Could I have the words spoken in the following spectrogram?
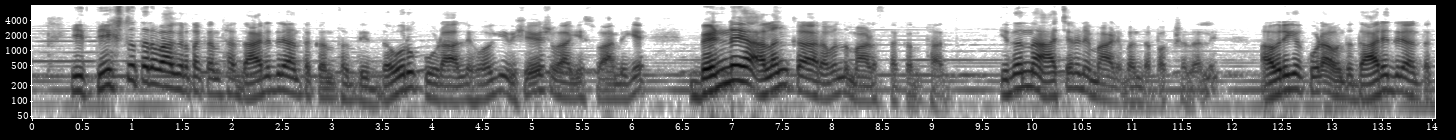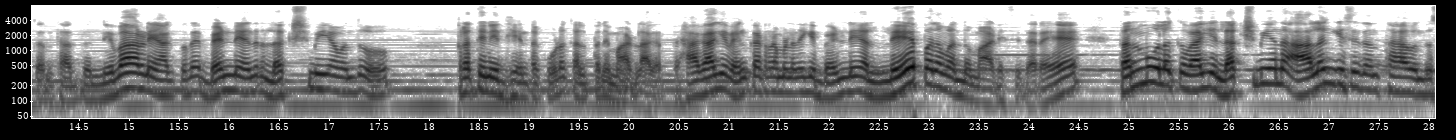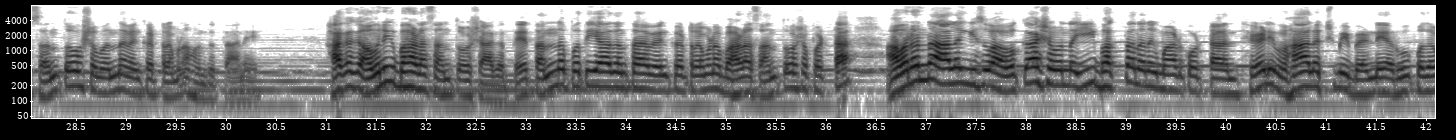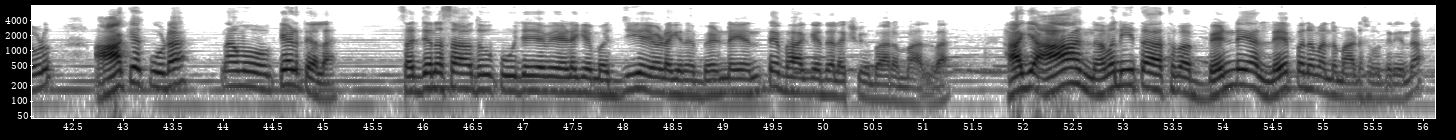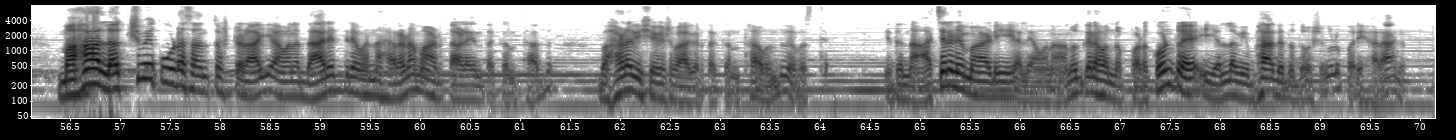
ಈ ತೀಕ್ಷ್ಣತರವಾಗಿರ್ತಕ್ಕಂಥ ದಾರಿದ್ರ್ಯ ಅಂತಕ್ಕಂಥದ್ದು ಇದ್ದವರು ಕೂಡ ಅಲ್ಲಿ ಹೋಗಿ ವಿಶೇಷವಾಗಿ ಸ್ವಾಮಿಗೆ ಬೆಣ್ಣೆಯ ಅಲಂಕಾರವನ್ನು ಮಾಡಿಸ್ತಕ್ಕಂಥದ್ದು. ಇದನ್ನು ಆಚರಣೆ ಮಾಡಿ ಬಂದ ಪಕ್ಷದಲ್ಲಿ ಅವರಿಗೆ ಕೂಡ ಒಂದು ದಾರಿದ್ರ್ಯ ಅಂತಕ್ಕಂಥದ್ದು ನಿವಾರಣೆ ಆಗ್ತದೆ. ಬೆಣ್ಣೆ ಅಂದರೆ ಲಕ್ಷ್ಮಿಯ ಒಂದು ಪ್ರತಿನಿಧಿ ಅಂತ ಕೂಡ ಕಲ್ಪನೆ ಮಾಡಲಾಗುತ್ತೆ. ಹಾಗಾಗಿ ವೆಂಕಟರಮಣನಿಗೆ ಬೆಣ್ಣೆಯ ಲೇಪನವನ್ನು ಮಾಡಿಸಿದರೆ ತನ್ಮೂಲಕವಾಗಿ ಲಕ್ಷ್ಮಿಯನ್ನು ಆಲಂಗಿಸಿದಂತಹ ಒಂದು ಸಂತೋಷವನ್ನು ವೆಂಕಟರಮಣ ಹೊಂದುತ್ತಾನೆ. ಹಾಗಾಗಿ ಅವನಿಗೆ ಬಹಳ ಸಂತೋಷ ಆಗುತ್ತೆ. ತನ್ನ ಪತಿಯಾದಂತಹ ವೆಂಕಟರಮಣ ಬಹಳ ಸಂತೋಷಪಟ್ಟ ಅವನನ್ನು ಆಲಂಗಿಸುವ ಅವಕಾಶವನ್ನು ಈ ಭಕ್ತ ನನಗೆ ಮಾಡಿಕೊಟ್ಟ ಹೇಳಿ ಮಹಾಲಕ್ಷ್ಮಿ ಬೆಣ್ಣೆಯ ರೂಪದವಳು. ಆಕೆ ಕೂಡ ನಾವು ಕೇಳ್ತೇವಲ್ಲ ಸಜ್ಜನ ಸಾಧು ಪೂಜೆಯ ವೇಳೆಗೆ ಮಜ್ಜಿಗೆಯೊಳಗಿನ ಬೆಣ್ಣೆಯಂತೆ ಭಾಗ್ಯದ ಲಕ್ಷ್ಮಿ ಬಾರಮ್ಮ ಅಲ್ವಾ? ಹಾಗೆ ಆ ನವನೀತ ಅಥವಾ ಬೆಣ್ಣೆಯ ಲೇಪನವನ್ನು ಮಾಡಿಸುವುದರಿಂದ ಮಹಾಲಕ್ಷ್ಮಿ ಕೂಡ ಸಂತುಷ್ಟಳಾಗಿ ಅವನ ದಾರಿದ್ರ್ಯವನ್ನು ಹರಣ ಮಾಡ್ತಾಳೆ ಅಂತಕ್ಕಂಥದ್ದು ಬಹಳ ವಿಶೇಷವಾಗಿರ್ತಕ್ಕಂಥ ಒಂದು ವ್ಯವಸ್ಥೆ. ಇದನ್ನು ಆಚರಣೆ ಮಾಡಿ ಅಲ್ಲಿ ಅವನ ಅನುಗ್ರಹವನ್ನು ಪಡ್ಕೊಂಡ್ರೆ ಈ ಎಲ್ಲ ವಿಭಾಗದ ದೋಷಗಳು ಪರಿಹಾರ ಆಗುತ್ತೆ.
